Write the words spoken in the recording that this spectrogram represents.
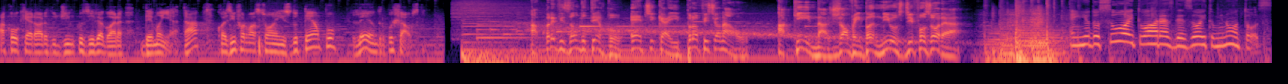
a qualquer hora do dia, inclusive agora de manhã, tá? Com as informações do tempo, Leandro Puchalski. A previsão do tempo, ética e profissional aqui na Jovem Pan News Difusora. Em Rio do Sul, 8 horas 18 minutos.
